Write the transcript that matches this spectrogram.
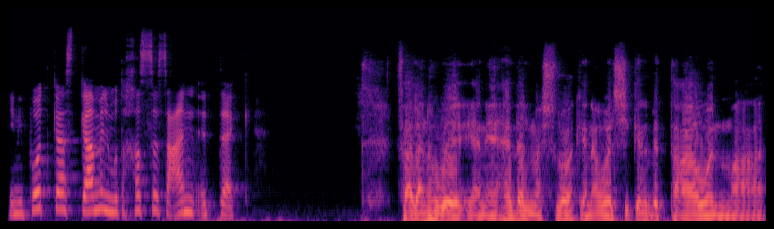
يعني بودكاست كامل متخصص عن ال tech فعلا هو يعني هذا المشروع كان أول شيء كان بالتعاون مع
